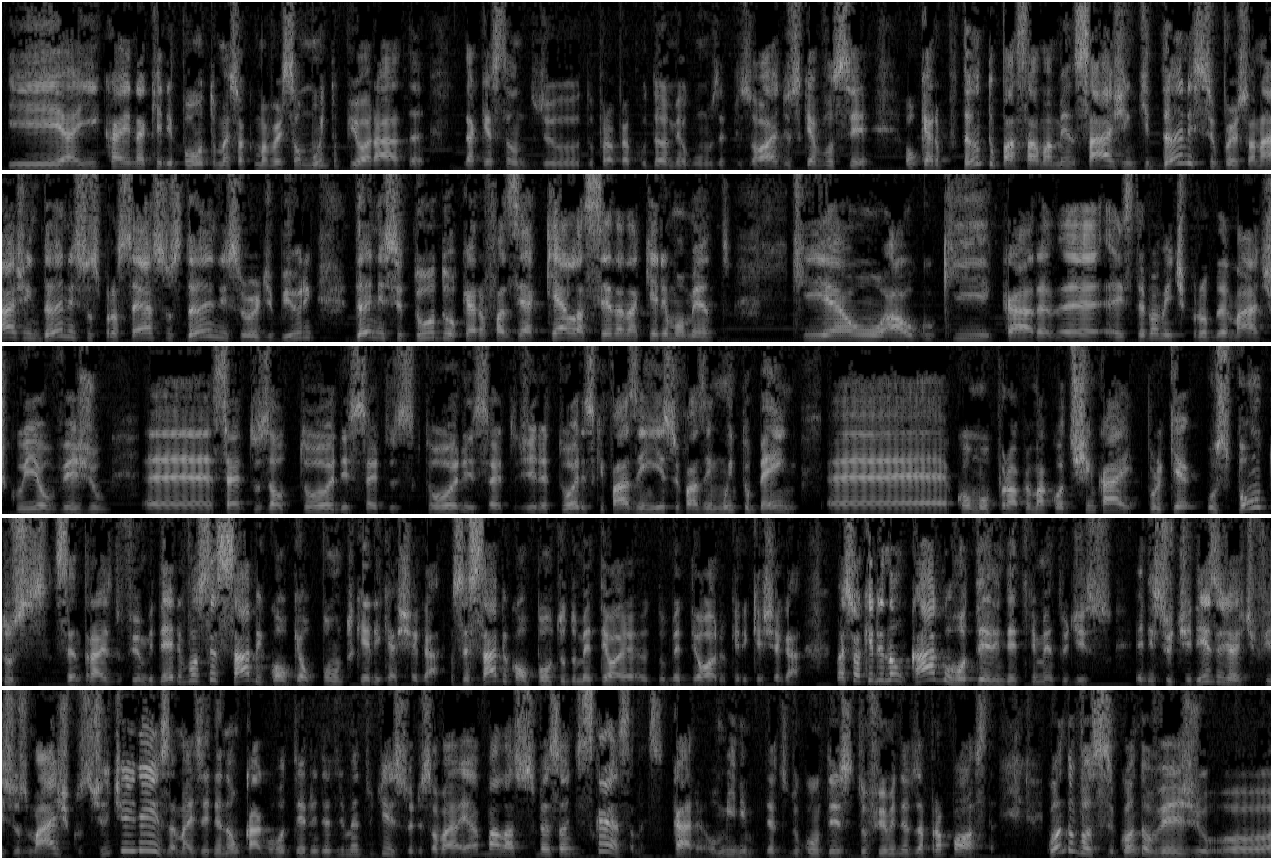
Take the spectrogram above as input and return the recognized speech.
E aí cai naquele ponto, mas só que uma versão muito piorada da questão do, do próprio Akudama em alguns episódios, que é você, eu quero tanto passar uma mensagem que dane-se o personagem, dane-se os processos, dane-se o world building, dane-se tudo, eu quero fazer aquela cena naquele momento que é um, algo que, cara, é, é, extremamente problemático e eu vejo é, certos autores, certos escritores, certos diretores que fazem isso e fazem muito bem, é, como o próprio Makoto Shinkai. Porque os pontos centrais do filme dele, você sabe qual que é o ponto que ele quer chegar. Você sabe qual é o ponto do meteoro, do meteoro que ele quer chegar. Mas só que ele não caga o roteiro em detrimento disso. Ele se utiliza de artifícios mágicos? Se utiliza, mas ele não caga o roteiro em detrimento disso. Ele só vai abalar a suspensão de descrença. Mas, cara, é o mínimo, dentro do contexto do filme, dentro da proposta. Quando, você, quando eu vejo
